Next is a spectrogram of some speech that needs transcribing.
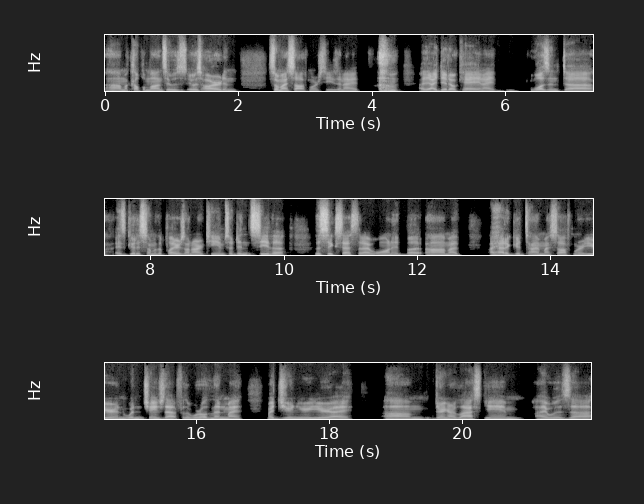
um, a couple months. It was, it was hard. And so my sophomore season, I, I, I, did okay, and I wasn't uh, as good as some of the players on our team, so didn't see the the success that I wanted. But um, I I had a good time my sophomore year, and wouldn't change that for the world. And then my my junior year, I um, during our last game, I was uh,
